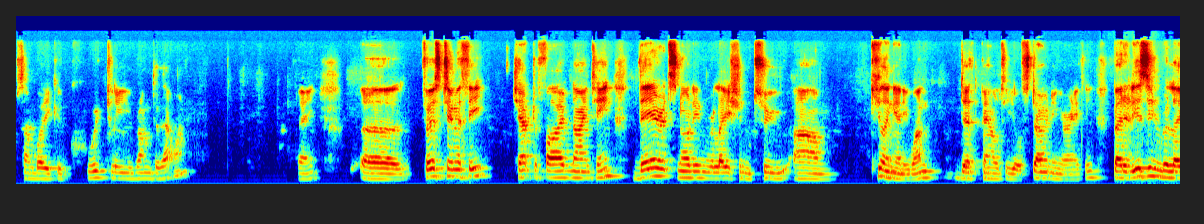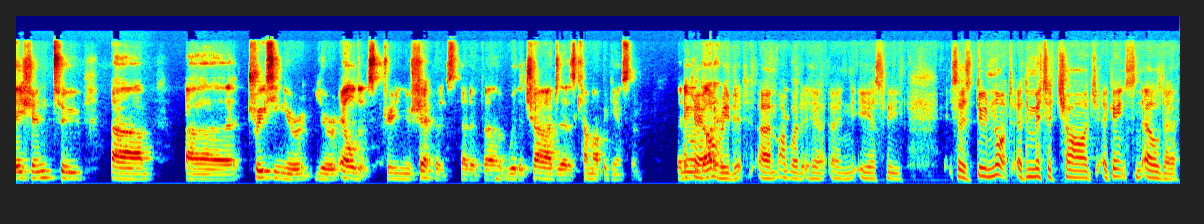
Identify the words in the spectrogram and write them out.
Somebody could quickly run to that one. Okay, uh, First Timothy chapter five nineteen. There, it's not in relation to um, killing anyone, death penalty or stoning or anything, but it is in relation to. Uh, uh, treating your your elders, treating your shepherds that have uh, with a charge that has come up against them. Anyone okay, got I'll it? read it. Um, I've got it here in the ESV. It says, "Do not admit a charge against an elder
